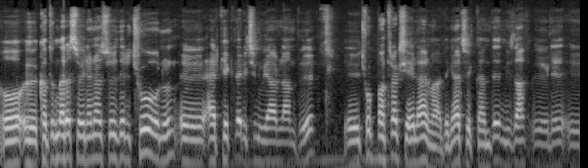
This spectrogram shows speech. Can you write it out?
O e, kadınlara söylenen sözleri çoğunun e, erkekler için uyarlandığı e, çok matrak şeyler vardı. Gerçekten de mizah öyle e,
